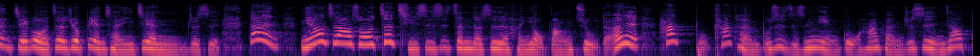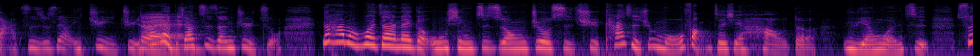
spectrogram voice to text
结果这就变成一件就是，但你要知道说，这其实是真的是很有帮助的，而且他不，他可能不是只是念过，他可能就是你知道打字就是要一句一句，他会比较字斟句酌，那他们会在那个无形之中，就是去开始去模仿这些好的。语言文字，所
